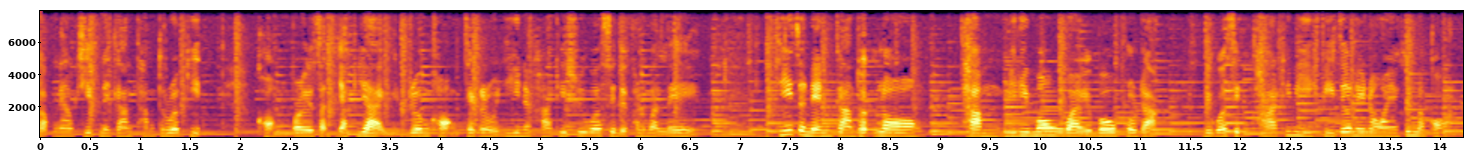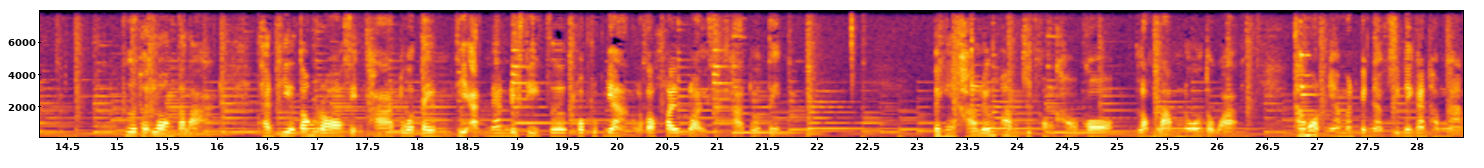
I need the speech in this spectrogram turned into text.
กับแนวคิดในการทำธุรกิจ ของบริษัทยักษ์ใหญ่เรื่องของเทคโนโลยีนะคะ ที่ชื่อว่า Silicon Valley ที่จะเน้นการทดลองทำ minimal viable product หรือว่าสินค้าที่มีฟีเจอร์น้อยๆ ขึ้นมาก่อน เพื่อทดลองตลาด แทนที่จะต้องรอสินค้าตัวเต็ม ที่อัดแน่นด้วยฟีเจอร์ครบทุกอย่าง แล้วก็ค่อยปล่อยสินค้าตัวเต็ม เป็นไงคะ เรื่องความคิดของเขาก็ล้ำๆเนาะแต่ว่าทั้งหมดนี้มันเป็นแนวคิดในการทำงาน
